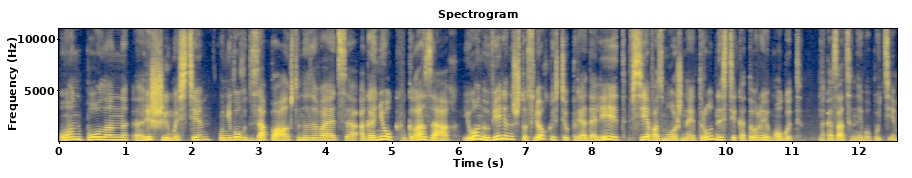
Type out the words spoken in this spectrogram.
он полон э, решимости, у него вот запал, что называется, огонек в глазах, и он уверен, что с легкостью преодолеет все возможные трудности, которые могут оказаться на его пути.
